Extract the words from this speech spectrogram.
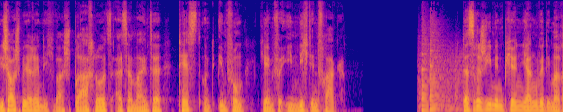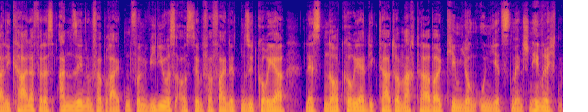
Die Schauspielerin, ich war sprachlos, als er meinte, Test und Impfung kämen für ihn nicht in Frage. Das Regime in Pyongyang wird immer radikaler für das Ansehen und Verbreiten von Videos aus dem verfeindeten Südkorea, lässt Nordkorea-Diktator Machthaber Kim Jong-un jetzt Menschen hinrichten.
